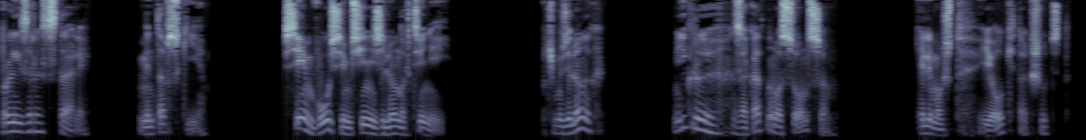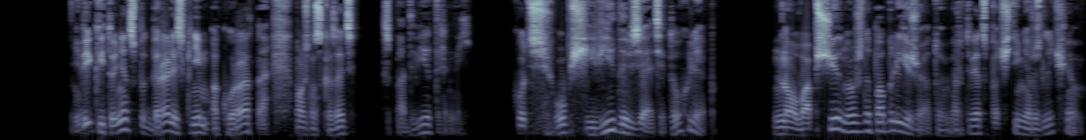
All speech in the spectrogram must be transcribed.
произрастали. Ментовские. Семь-восемь сине-зеленых теней. Почему зеленых? Игры закатного солнца. Или, может, елки так шутят. Вика и Тунец подбирались к ним аккуратно, можно сказать, с подветренной. Хоть общие виды взять, и то хлеб. Но вообще нужно поближе, а то мертвец почти неразличим.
